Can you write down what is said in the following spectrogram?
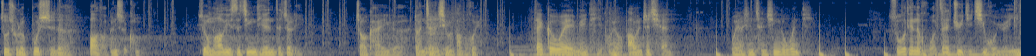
做出了不实的报道跟指控，所以我们奥利斯今天在这里召开一个短暂的新闻发布会。在各位媒体朋友发问之前，我想先澄清一个问题：昨天的火灾具体起火原因。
